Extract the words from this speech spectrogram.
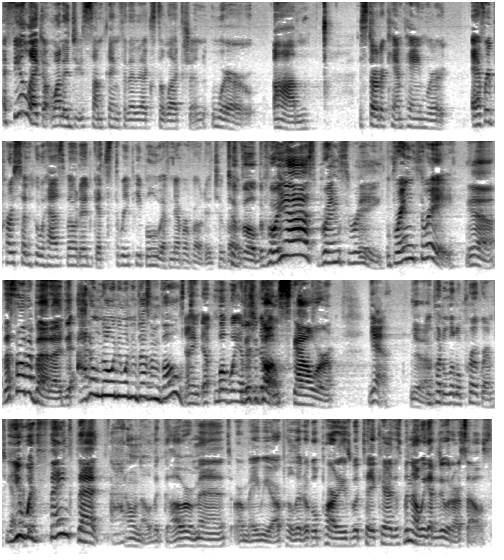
I feel like I want to do something for the next election where um, start a campaign where every person who has voted gets three people who have never voted to vote. To vote before, yes, bring three. Bring three. Yeah, that's not a bad idea. I don't know anyone who doesn't vote. I know, well, we have They to go out go. and scour. Yeah. Yeah. And put a little program together. You would think that I don't know the government or maybe our political parties would take care of this, but no, we got to do it ourselves.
